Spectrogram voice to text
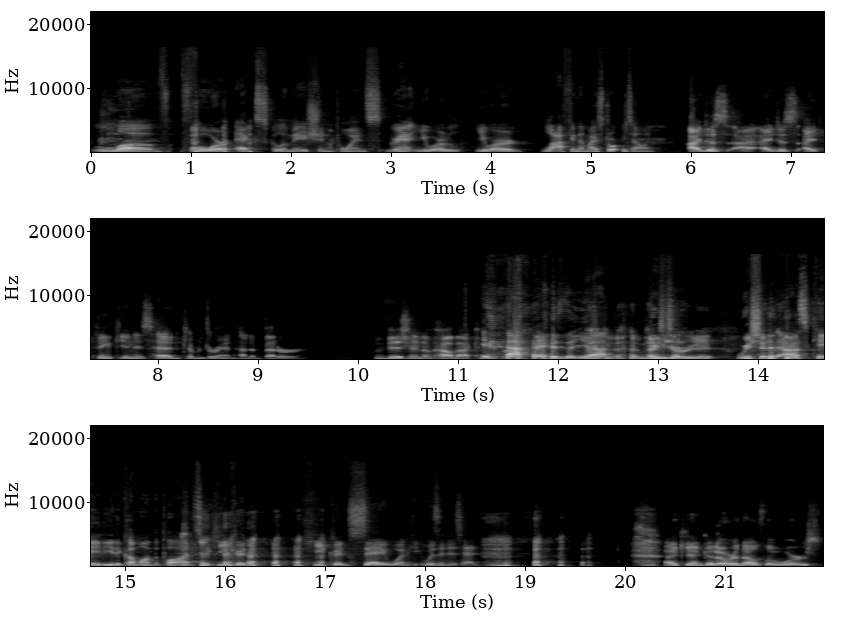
Love four exclamation points. Grant, you are you are laughing at my storytelling. I just, I, I just, I think in his head, Kevin Durant had a better vision of how that can be run. Yeah, Than we should, we should have asked KD to come on the pod so he could he could say what he was in his head. I can't get over it. that was the worst.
